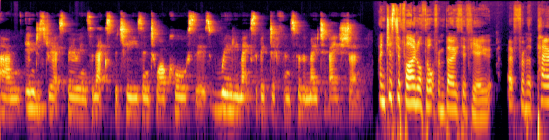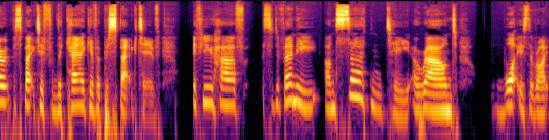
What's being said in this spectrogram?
um, industry experience and expertise into our courses really makes a big difference for the motivation. And just a final thought from both of you, uh, from a parent perspective, from the caregiver perspective, if you have sort of any uncertainty around what is the right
